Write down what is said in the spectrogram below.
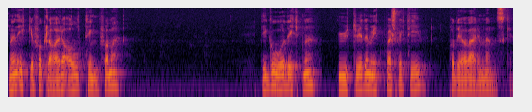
men ikke forklare allting for meg. De gode diktene utvider mitt perspektiv på det å være menneske.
